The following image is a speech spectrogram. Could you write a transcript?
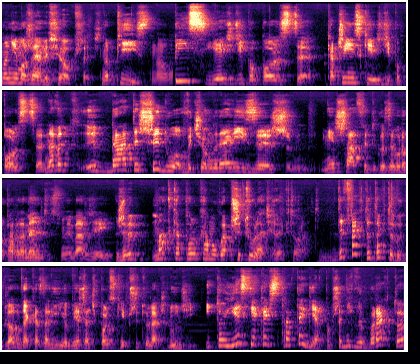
no nie możemy się oprzeć. No PiS, no. PiS jeździ po Polsce. Kaczyński jeździ po Polsce. Nawet y, Szydło wyciągnęli z, sz- nie szafy, tylko z Europarlamentu w sumie bardziej, żeby matka Polka mogła przytulać elektorat. De facto tak to wygląda. Kazali jej objeżdżać Polskę i przytulać ludzi. I to jest jakaś strategia. W poprzednich wyborach to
